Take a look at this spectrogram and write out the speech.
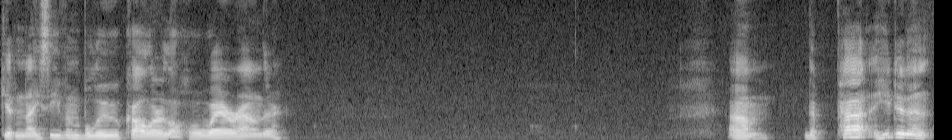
Get a nice even blue color the whole way around there. Um, the pat he didn't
